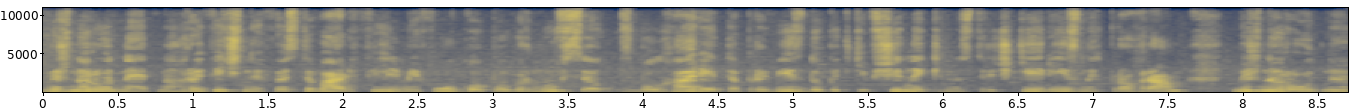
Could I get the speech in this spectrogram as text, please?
Міжнародний етнографічний фестиваль фільмів Око повернувся з Болгарії та привіз до батьківщини кінострічки різних програм міжнародної,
